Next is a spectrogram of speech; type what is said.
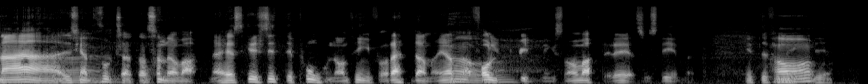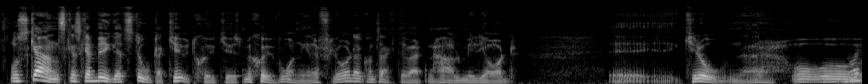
Nej, det ska inte fortsätta som det har varit. Nej, här skrivs inte på någonting för att rädda någon jävla Ja. folkbildning som har varit i det här systemet. Inte för Ja. mig. det. Och Skanska ska bygga ett stort akutsjukhus med sju våningar i Florida. Kontraktet är värt en halv miljard eh, kronor. Och, och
